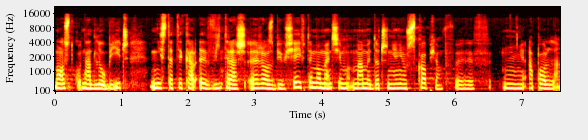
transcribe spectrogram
mostku nad Lubicz. Niestety witraż rozbił się i w tym momencie mamy do czynienia już z kopią w, w Apolla.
